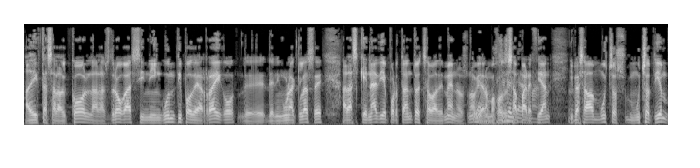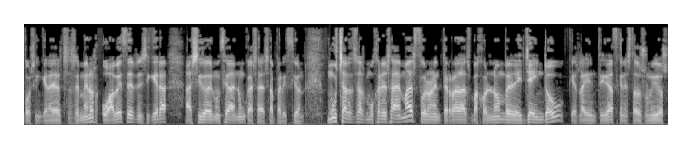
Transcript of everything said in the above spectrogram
adictas al alcohol, a las drogas, sin ningún tipo de arraigo de, de ninguna clase, a las que nadie, por tanto, echaba de menos, ¿no? y a lo mejor desaparecían y pasaban muchos, mucho tiempo sin que nadie echase menos, o a veces ni siquiera ha sido denunciada nunca esa desaparición. Muchas de esas mujeres, además, fueron enterradas bajo el nombre de Jane Doe, que es la identidad que en Estados Unidos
